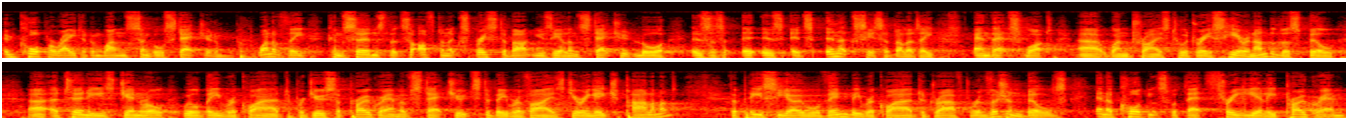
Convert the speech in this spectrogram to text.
incorporated in one single statute. And one of the concerns that's often expressed about New Zealand statute law is, is its inaccessibility, and that's what uh, one tries to address here. And under this bill, uh, attorneys general will be required to produce a program of statutes to be revised during each parliament. The PCO will then be required to draft revision bills in accordance with that three-yearly program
